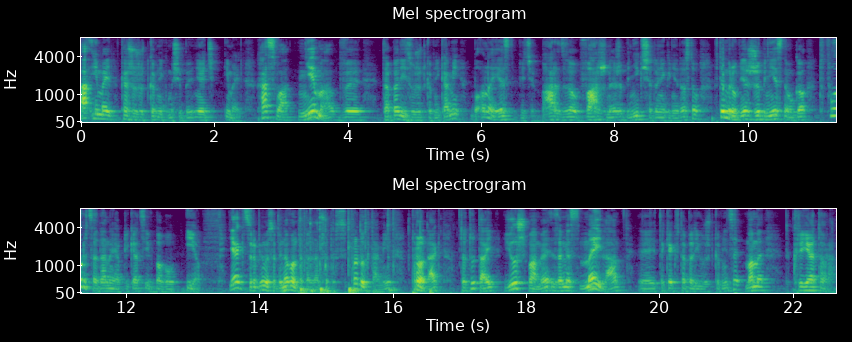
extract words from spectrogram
a e-mail, każdy użytkownik musi mieć e-mail. Hasła nie ma w tabeli z użytkownikami, bo ona jest, wiecie, bardzo ważne, żeby nikt się do niego nie dostał, w tym również, żeby nie znał go twórca danej aplikacji w Bubble.io. Jak zrobimy sobie nową tabelę, na przykład z produktami, product, to tutaj już mamy zamiast maila, yy, tak jak w tabeli użytkownicy, mamy kreatora,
